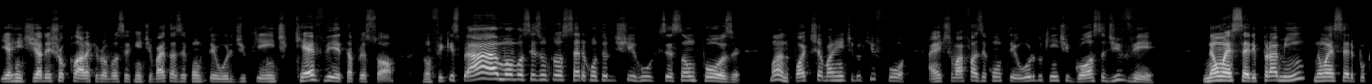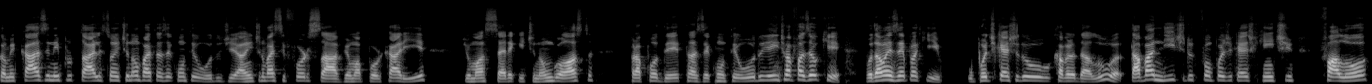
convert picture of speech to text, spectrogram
e a gente já deixou claro aqui para você que a gente vai trazer conteúdo de que a gente quer ver, tá, pessoal? Não fique esperando, ah, mas vocês não trouxeram conteúdo de She-Hulk, vocês são um poser. Mano, pode chamar a gente do que for. A gente vai fazer conteúdo do que a gente gosta de ver. Não é série para mim, não é série pro Kamikaze, nem pro Thales, então a gente não vai trazer conteúdo de. A gente não vai se forçar a ver uma porcaria de uma série que a gente não gosta para poder trazer conteúdo. E a gente vai fazer o quê? Vou dar um exemplo aqui. O podcast do Cavaleiro da Lua tava nítido que foi um podcast que a gente falou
